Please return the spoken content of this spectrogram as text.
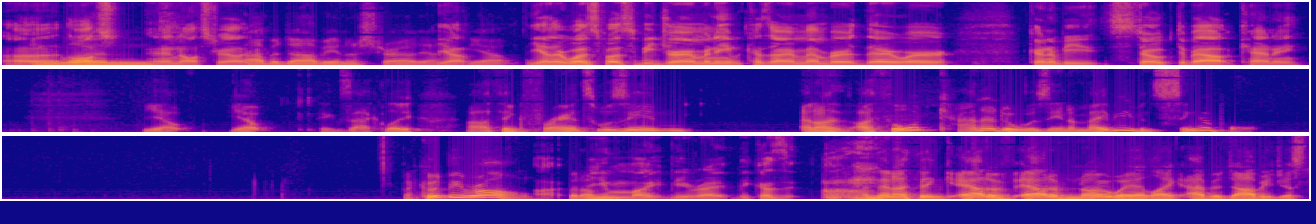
uh, England, and Australia. Abu Dhabi, and Australia. Yeah. yeah, yeah, there was supposed to be Germany because I remember they were going to be stoked about Kenny. yep, yep, exactly. I think France was in, and I I thought Canada was in, and maybe even Singapore. I could be wrong, but I'm Uh, you might be right because And then I think out of out of nowhere, like Abu Dhabi just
